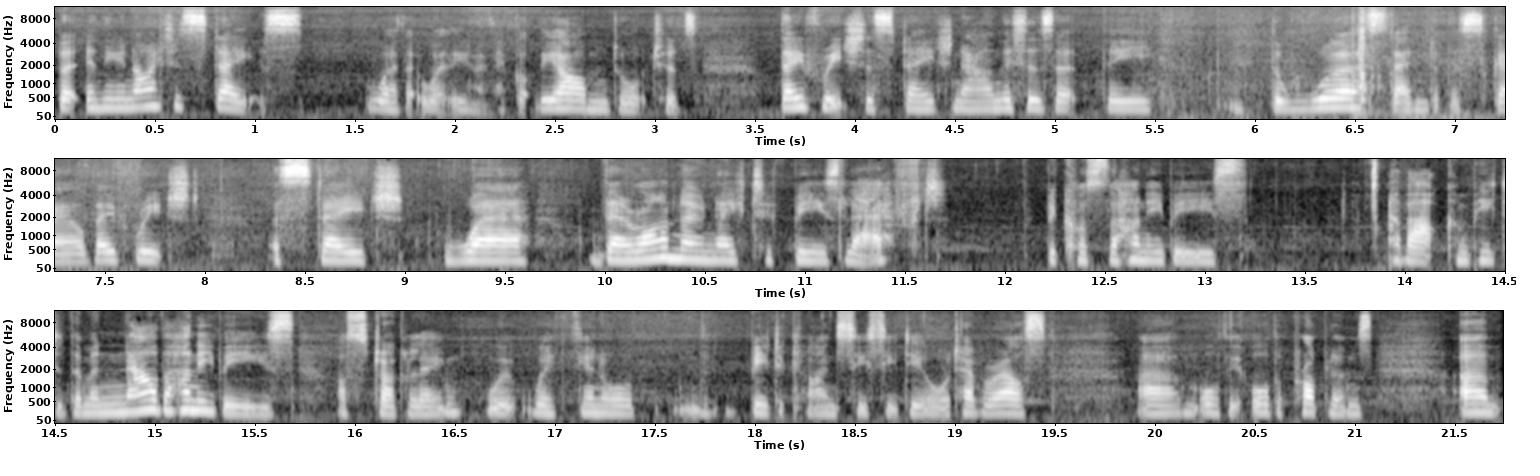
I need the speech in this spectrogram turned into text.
but in the United States, whether, whether you know they've got the almond orchards, they've reached a stage now, and this is at the the worst end of the scale. They've reached a stage where there are no native bees left because the honeybees have outcompeted them, and now the honeybees are struggling with, with you know the bee decline, CCD, or whatever else, um, all the all the problems. Um,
